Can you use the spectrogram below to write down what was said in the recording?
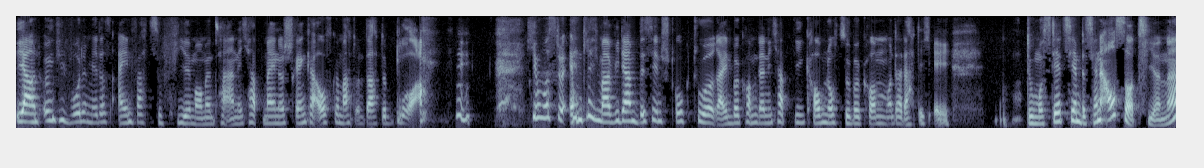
ja, und irgendwie wurde mir das einfach zu viel momentan. Ich habe meine Schränke aufgemacht und dachte, boah, hier musst du endlich mal wieder ein bisschen Struktur reinbekommen, denn ich habe die kaum noch zu bekommen. Und da dachte ich, ey, du musst jetzt hier ein bisschen aussortieren, ne?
